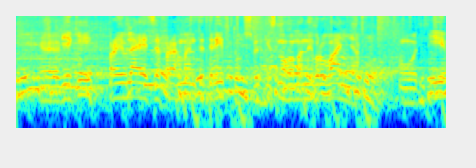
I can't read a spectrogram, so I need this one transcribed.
е, в якій проявляються фрагменти дрифту, швидкісного маневрування. От, і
